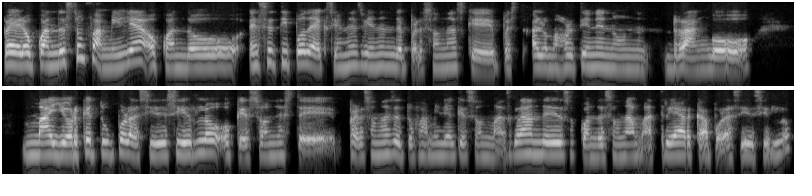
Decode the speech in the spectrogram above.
Pero cuando es tu familia o cuando ese tipo de acciones vienen de personas que pues a lo mejor tienen un rango mayor que tú, por así decirlo, o que son este, personas de tu familia que son más grandes, o cuando es una matriarca, por así decirlo,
